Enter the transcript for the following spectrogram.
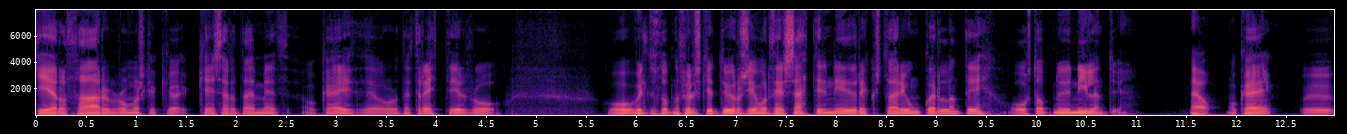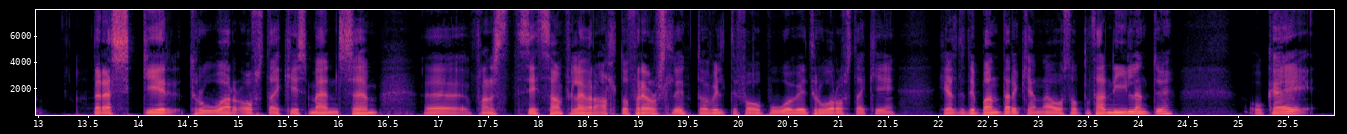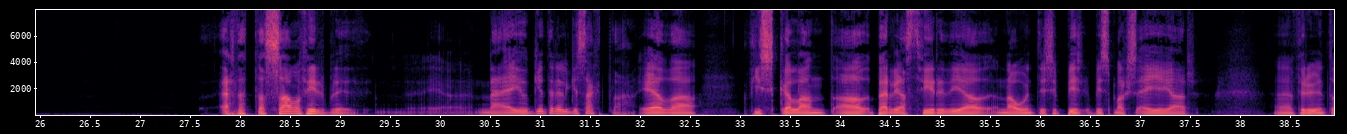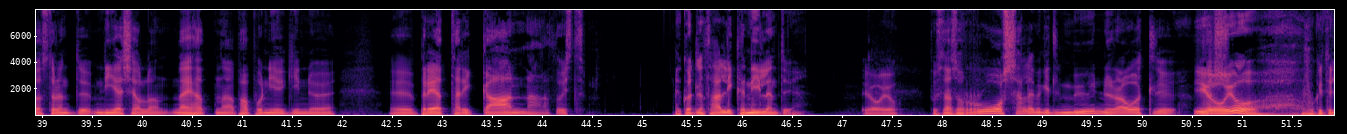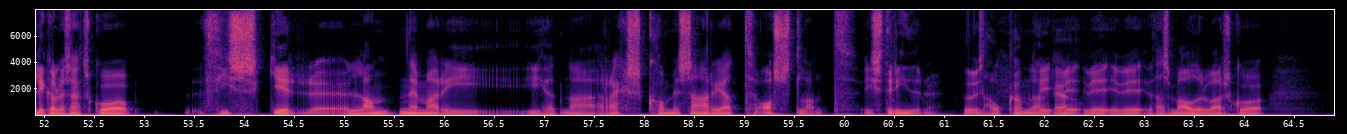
hér og þar um rómverska keisaradæmið ok, þeir voru orðin þreyttir og, og vildu stofna fjölskyldur og síðan voru þeir settir niður eitthvað staðar í Ungverlandi og stofnuðu nýlendu já, ok uh, breskir trúar ofstækis menn sem uh, fannst sitt samfélag vera allt og frjálslind og vildi fá að búa við trúarofstæki heldur til bandaríkjana og stofnum þar nýlendu. Ok er þetta sama fyrirbrið nei, þú getur eiginlega ekki sagt það. Eða Þískaland að berjast fyrir því að ná undir sér Bismarcks eigjar fyrir undan ströndu Nýja Sjáland, nei hérna Papua Nýjagínu uh, Bretar í Ghana þú veist, við kallum það líka nýlendu. Jú, jú. Þú veist það er svo rosalega mikill munur á öllu Jú, jú, og þú getur líka alveg sagt sko þýskir eh, landnemar í, í hérna Rekskommissariat Ostland í stríðinu nákvæmlega við, við, við, það sem áður var sko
